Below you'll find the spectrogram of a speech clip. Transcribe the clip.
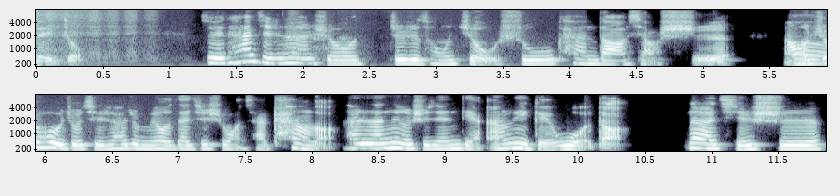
那种，所以他其实那个时候就是从九叔看到小石，然后之后就其实他就没有再继续往下看了。他是在那个时间点安利给我的。那其实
